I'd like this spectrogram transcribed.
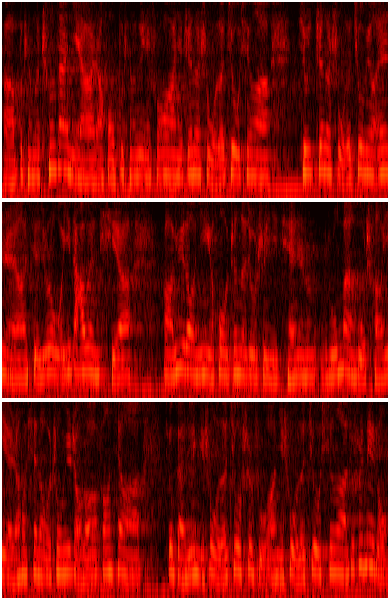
啊，不停的称赞你啊，然后不停的跟你说，哇，你真的是我的救星啊，就真的是我的救命恩人啊，解决了我一大问题啊，啊，遇到你以后，真的就是以前就是如漫谷长夜，然后现在我终于找到了方向啊，就感觉你是我的救世主啊，你是我的救星啊，就是那种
